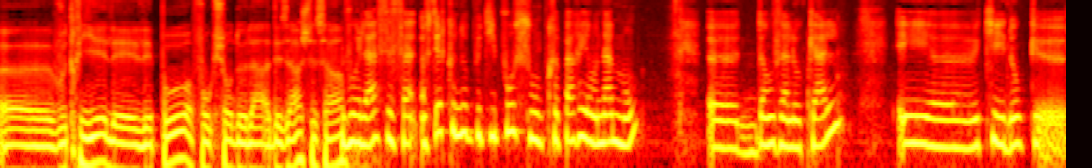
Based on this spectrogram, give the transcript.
euh, vous triez les, les pots en fonction de la des âges, c'est ça? Voilà, c'est ça. C'est-à-dire que nos petits pots sont préparés en amont euh, dans un local et euh, qui est donc euh,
